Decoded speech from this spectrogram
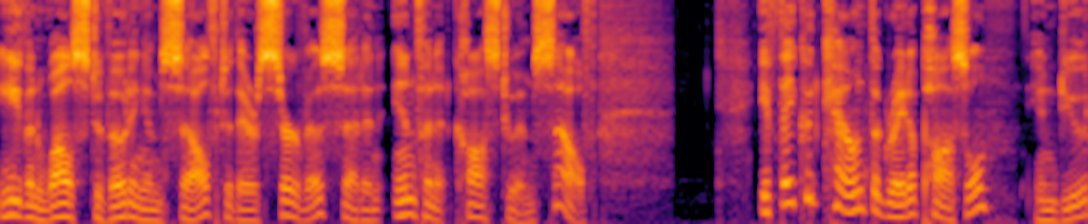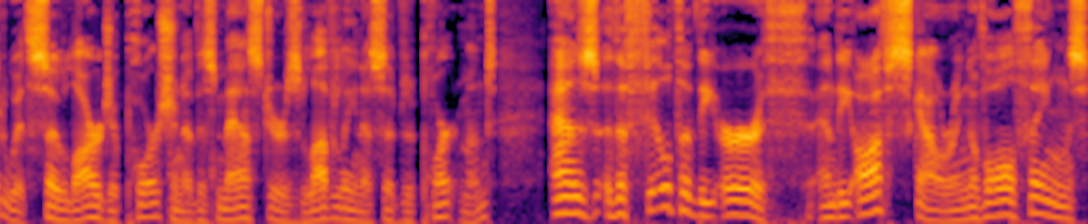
even whilst devoting himself to their service at an infinite cost to himself, if they could count the great apostle, endued with so large a portion of his master's loveliness of deportment, as the filth of the earth and the offscouring of all things.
